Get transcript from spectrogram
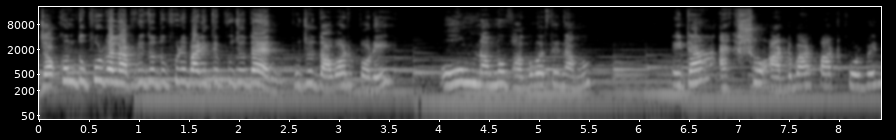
যখন দুপুরবেলা, আপনি তো দুপুরে বাড়িতে পুজো দেন, পুজো দেওয়ার পরে ওম নমো ভগবতে নমো, এটা একশো আটবার পাঠ করবেন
